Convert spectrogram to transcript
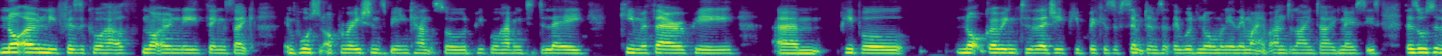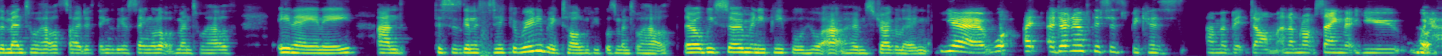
Not only physical health, not only things like important operations being cancelled, people having to delay chemotherapy, um, people not going to their GP because of symptoms that they would normally, and they might have underlying diagnoses. There's also the mental health side of things. We are seeing a lot of mental health in A and E, and this is going to take a really big toll on people's mental health. There will be so many people who are at home struggling. Yeah, well, I, I don't know if this is because I'm a bit dumb, and I'm not saying that you would have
